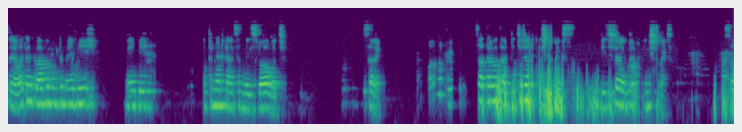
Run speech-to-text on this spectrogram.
సో ఎవరికైనా ప్రాబ్లం ఉంటే మేబీ మేబీ ఇంటర్నెట్ కనెక్షన్ మీది స్లో అవ్వచ్చు. సరే. సో ఆ తర్వాత digital instruments digital instruments. So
